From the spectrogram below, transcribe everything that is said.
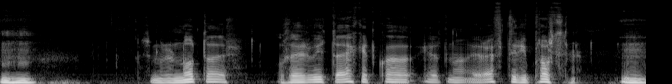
Mm sem eru notaðir og þeir vita ekkert hvað hérna, er eftir í plástrinu. mm.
